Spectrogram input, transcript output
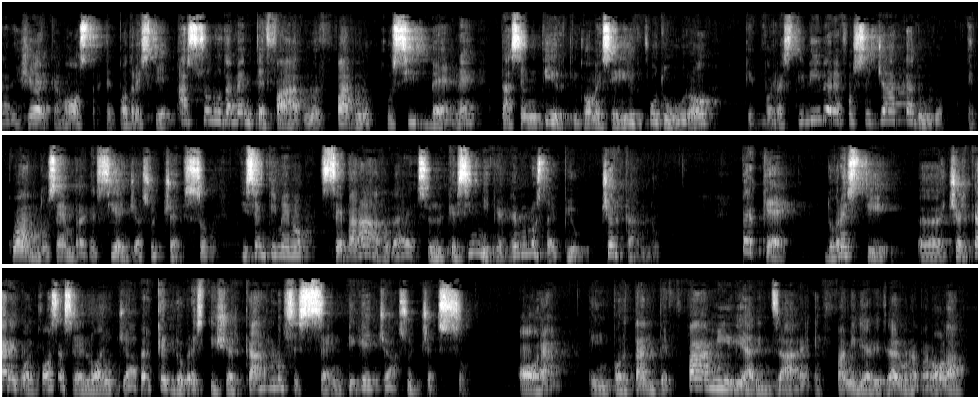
La ricerca mostra che potresti assolutamente farlo e farlo così bene da sentirti come se il futuro che vorresti vivere fosse già accaduto e quando sembra che sia già successo ti senti meno separato da esso, il che significa che non lo stai più cercando. Perché dovresti eh, cercare qualcosa se lo hai già? Perché dovresti cercarlo se senti che è già successo? Ora è importante familiarizzare e familiarizzare una parola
